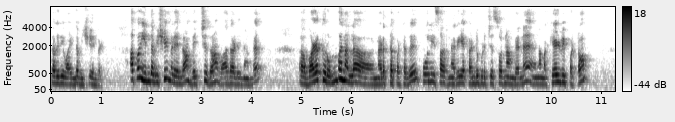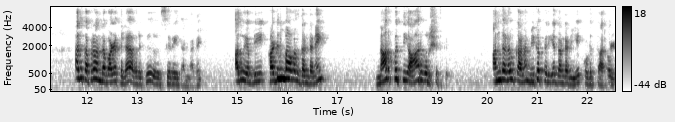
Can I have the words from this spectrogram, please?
தகுதி வாய்ந்த விஷயங்கள். அப்போ இந்த விஷயங்களையெல்லாம் வச்சு தான் வாதாடினாங்க. வழக்கு ரொம்ப நல்லா நடத்தப்பட்டது. போலீஸார் நிறைய கண்டுபிடிச்சு சொன்னாங்கன்னு நம்ம கேள்விப்பட்டோம். அதுக்கப்புறம் அந்த வழக்கில் அவருக்கு சிறை தண்டனை. அதுவும் எப்படி? கடுங்காவல் தண்டனை நாற்பத்தி ஆறு வருஷத்துக்கு அந்த அளவுக்கான மிகப்பெரிய தண்டனையை கொடுத்தார்கள்.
